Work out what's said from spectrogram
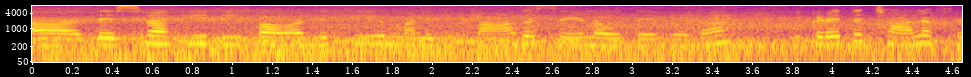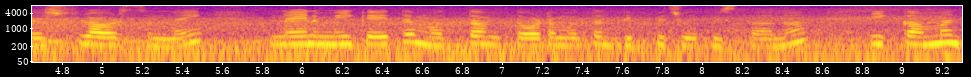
ఆ, దసరాకి దీపావళికి మనకి బాగా సేల్ అవుతాయి కదా. ఇక్కడైతే చాలా ఫ్రెష్ ఫ్లవర్స్ ఉన్నాయి. నేను మీకైతే మొత్తం తోట మొత్తం తిప్పి చూపిస్తాను. ఈ ఖమ్మం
